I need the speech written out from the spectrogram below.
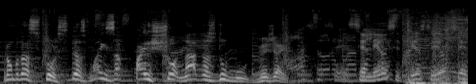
para uma das torcidas mais apaixonadas do mundo. Veja aí. Nossa, você, você leu esse texto? Eu sei.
